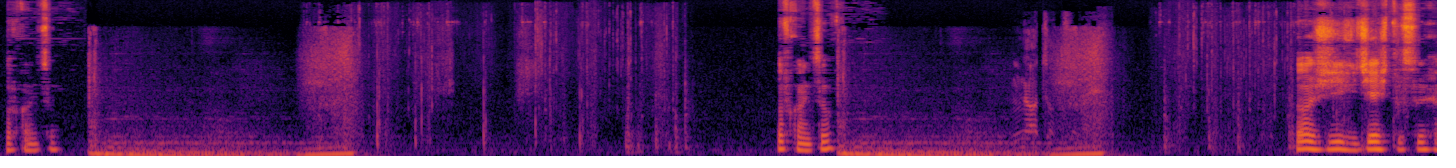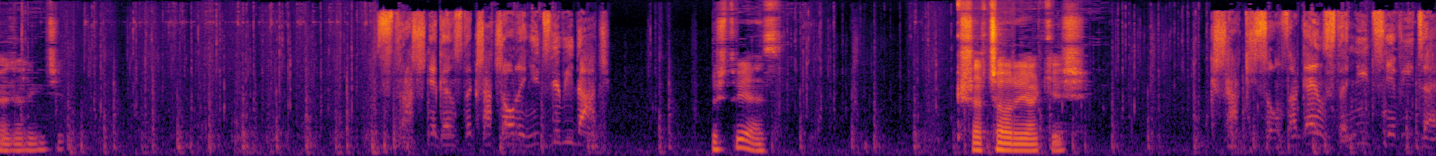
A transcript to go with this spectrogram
to w końcu. To w końcu. No. Ktoś ich gdzieś tu słychać, ale gdzie? Strasznie gęste krzaczory, nic nie widać. Coś tu jest. Krzaczory jakieś. Krzaki są za gęste, nic nie widzę.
